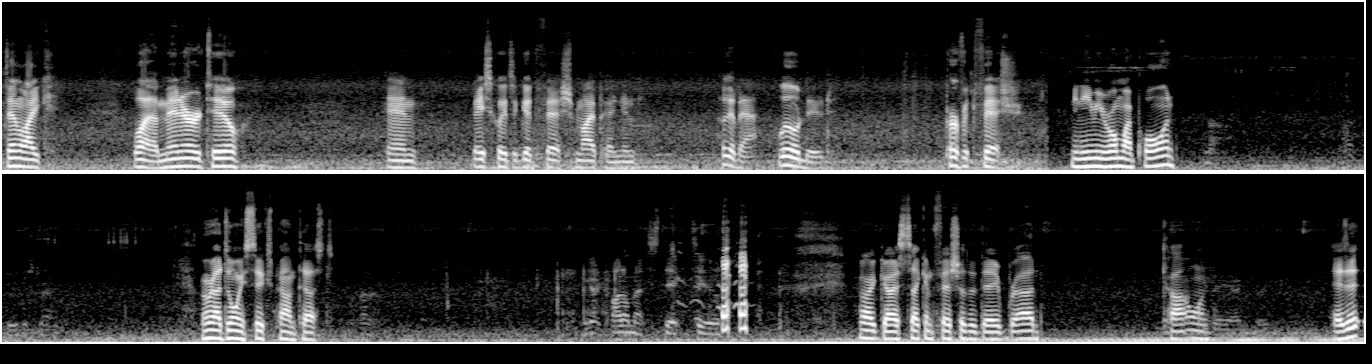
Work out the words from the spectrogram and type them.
within like, what, a minute or two. And basically it's a good fish, in my opinion. Look at that, little dude. Perfect fish. You need me to roll my pole in? No. Remember that's only six pound test. I got caught on that stick too. All right, guys, second fish of the day, Brad. Caught one. Is it?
